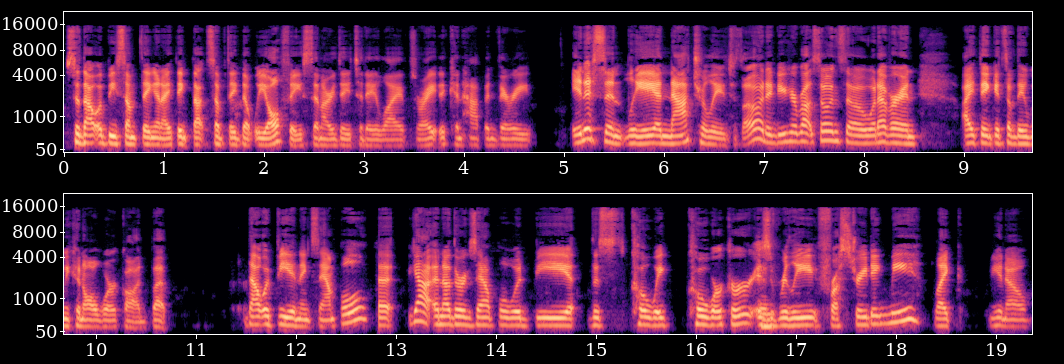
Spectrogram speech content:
So that would be something and i think that's something that we all face in our day-to-day lives right? It can happen very innocently and naturally it's just oh did you hear about so and so whatever and i think it's something we can all work on but that would be an example. Uh, yeah, another example would be this co coworker is really frustrating me. Like, you know,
